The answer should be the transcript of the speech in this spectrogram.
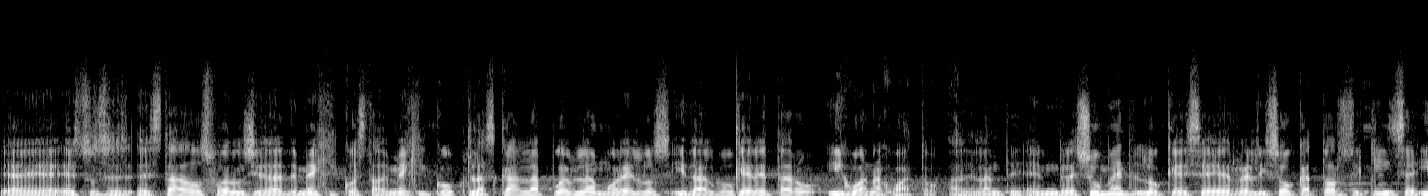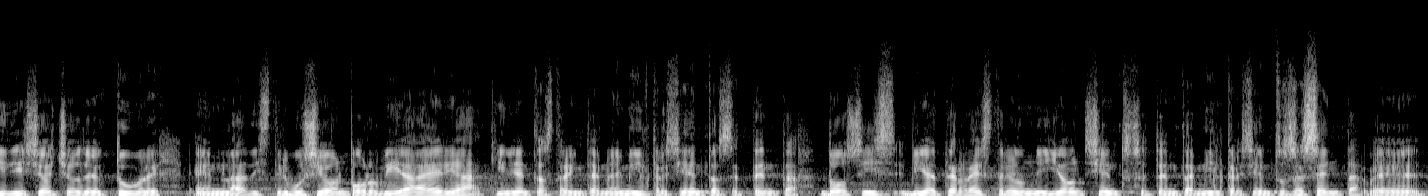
Eh, estos estados fueron Ciudad de México, Estado de México, Tlaxcala, Puebla, Morelos, Hidalgo, Querétaro y Guanajuato. Adelante. En resumen, lo que se realizó 14, 15 y 18 de octubre en la distribución distribución por vía aérea, 539.370 dosis, vía terrestre, 1.170.360. Eh,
